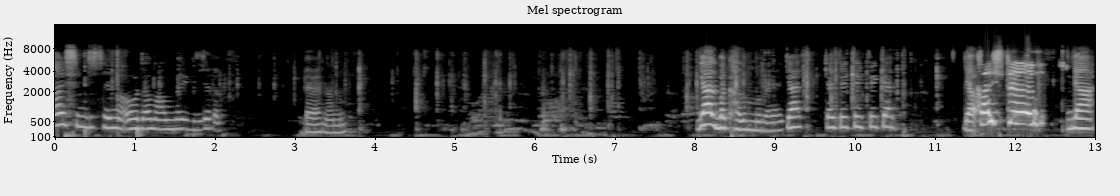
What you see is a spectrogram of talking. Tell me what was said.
Ben şimdi seni oradan almayabilirim. Beren Hanım. Gel bakalım buraya. Gel. Gel gel gel gel gel. Ya Kaçtı. ya.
